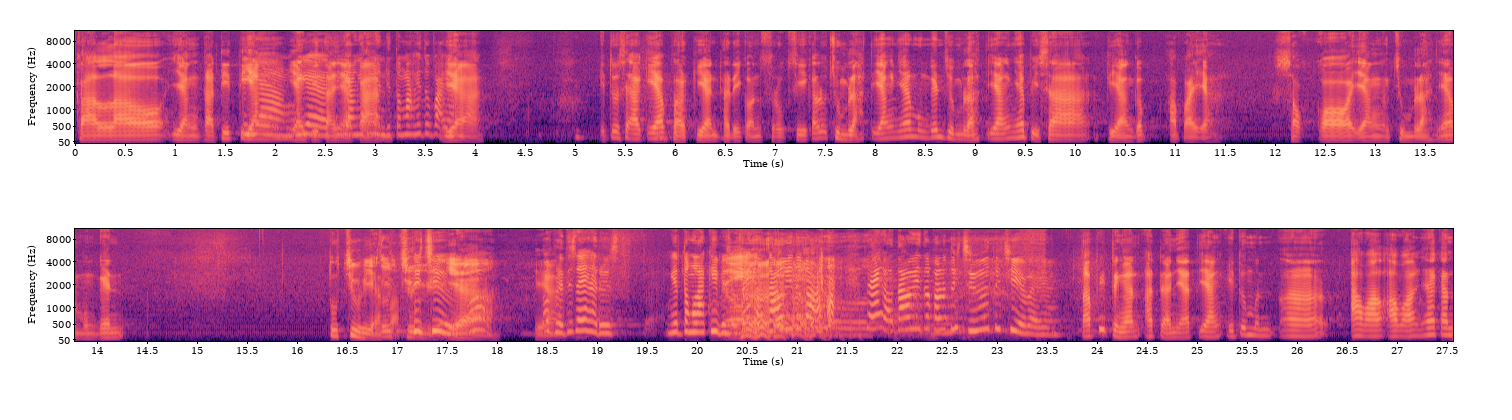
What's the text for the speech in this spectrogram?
Kalau yang tadi tiang, yang iya, ditanyakan, tiang yang di tengah itu Pak ya. ya, itu saya kira bagian dari konstruksi. Kalau jumlah tiangnya mungkin jumlah tiangnya bisa dianggap apa ya, soko yang jumlahnya mungkin tujuh ya Pak. Tujuh. Tujuh. Ya, Oh. ya. oh berarti saya harus ngitung lagi besok. Saya nggak tahu itu Pak. Oh. saya nggak tahu itu kalau tujuh tujuh ya Pak ya. Tapi dengan adanya tiang itu men- eh, awal-awalnya kan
